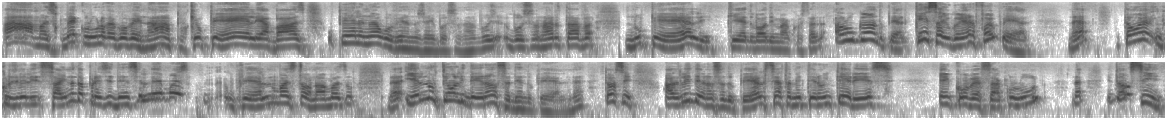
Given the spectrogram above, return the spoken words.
ah, mas como é que o Lula vai governar? Porque o PL é a base. O PL não é o governo Jair Bolsonaro. O Bolsonaro estava no PL, que é do Valdemar Costa, alugando o PL. Quem saiu ganhando foi o PL. Né? Então, é, inclusive, ele saindo da presidência, ele é mais, o PL não vai se tornar mais um. Né? E ele não tem uma liderança dentro do PL. Né? Então, assim, as lideranças do PL certamente terão interesse em conversar com o Lula né? Então, assim,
